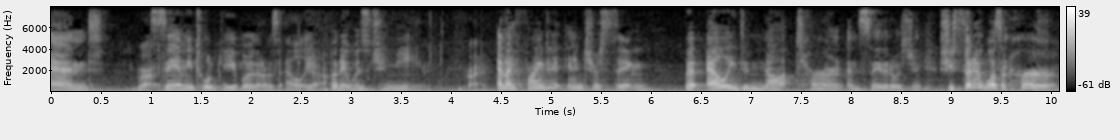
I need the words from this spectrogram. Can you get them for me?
and right, Sammy told Gabler that it was Ellie, Yeah. but it was Janine. right. And I find it interesting that Ellie did not turn and say that it was Janine. She said it wasn't her,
